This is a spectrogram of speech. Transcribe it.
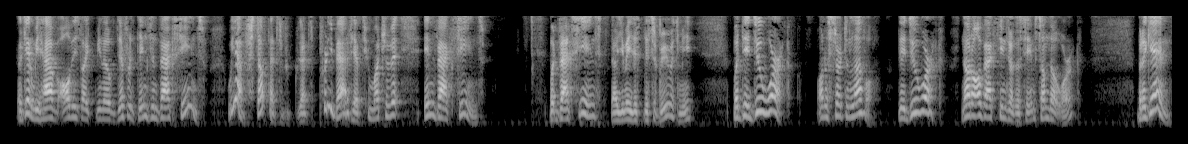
again, we have all these like, you know, different things in vaccines. We have stuff that's that's pretty bad if you have too much of it in vaccines. But vaccines, now you may disagree with me, but they do work on a certain level. They do work. Not all vaccines are the same, some don't work. But again,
